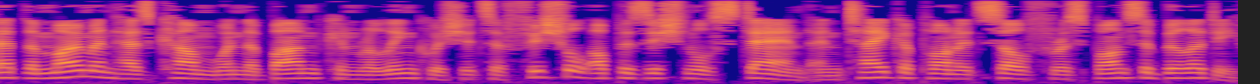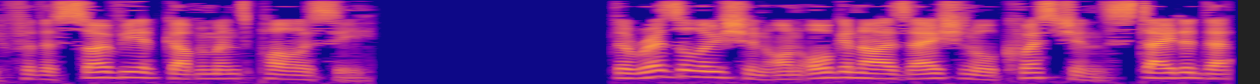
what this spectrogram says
that the moment has come when the Bund can relinquish its official oppositional stand and take upon itself responsibility for the Soviet government's policy. The resolution on organizational questions stated that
